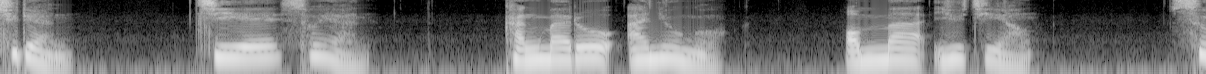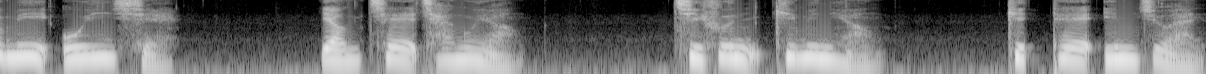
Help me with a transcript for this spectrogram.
출연 지혜 소연 강마로 안용욱 엄마 유지영 수미 오인실 영채 장우영 지훈 김인형 기태 임주환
